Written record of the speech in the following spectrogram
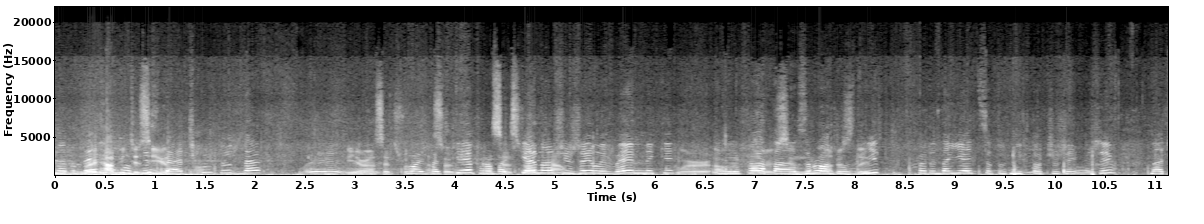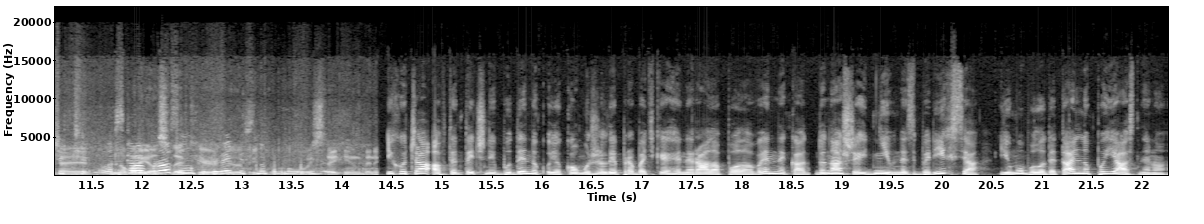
на родинному гніздечку, тут де е, твої батьки, про прабатьки наші жили, винники, і хата з роду в передається, тут ніхто чужий не жив. Значить, Uh, ласкаво просимо подивитись на. І хоча автентичний будинок, у якому жили прабатьки генерала Пола Винника, до наших днів не зберігся, йому було детально пояснено,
